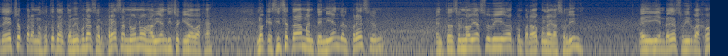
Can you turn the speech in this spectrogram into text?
De hecho, para nosotros también fue una sorpresa, no nos habían dicho que iba a bajar. Lo que sí se estaba manteniendo el precio, entonces no había subido comparado con la gasolina. Y en vez de subir, bajó.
